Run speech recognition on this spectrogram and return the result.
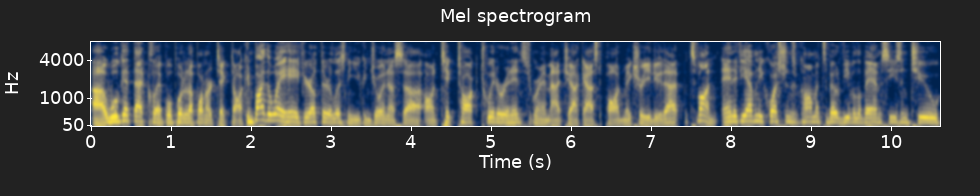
Uh, we'll get that clip. We'll put it up on our TikTok. And by the way, hey, if you're out there listening, you can join us uh, on TikTok, Twitter, and Instagram at JackassPod. Make sure you do that. It's fun. And if you have any questions and comments about Viva La Bam Season 2,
